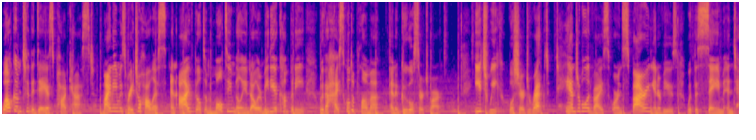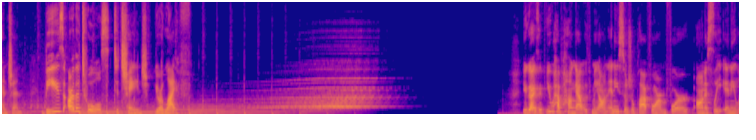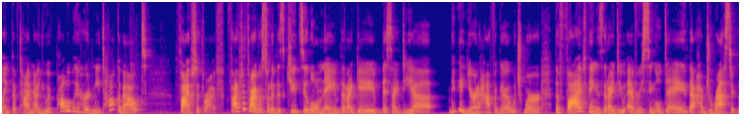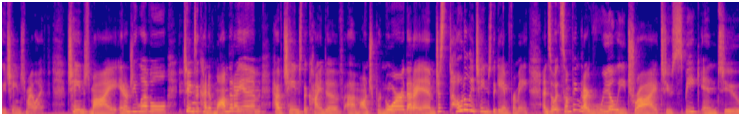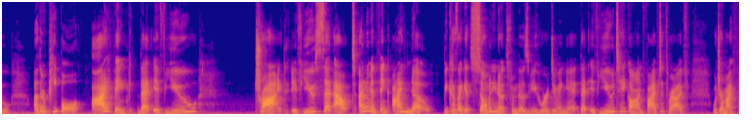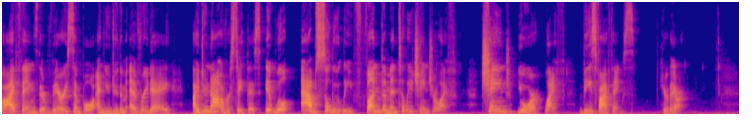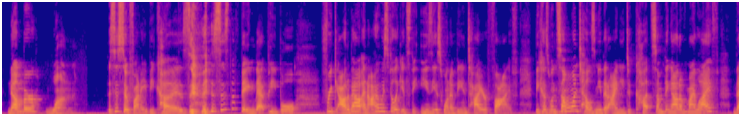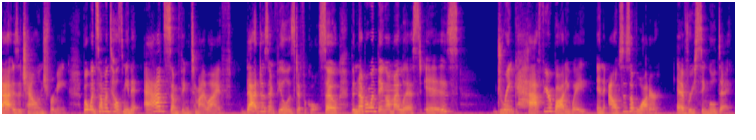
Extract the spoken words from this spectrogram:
Welcome to the Deus podcast. My name is Rachel Hollis, and I've built a multi million dollar media company with a high school diploma and a Google search bar. Each week, we'll share direct, tangible advice or inspiring interviews with the same intention. These are the tools to change your life. You guys, if you have hung out with me on any social platform for honestly any length of time now, you have probably heard me talk about Five to Thrive. Five to Thrive was sort of this cutesy little name that I gave this idea maybe a year and a half ago, which were the five things that I do every single day that have drastically changed my life, changed my energy level, changed the kind of mom that I am, have changed the kind of um, entrepreneur that I am, just totally changed the game for me. And so it's something that I really try to speak into other people. I think that if you tried, if you set out, I don't even think, I know because I get so many notes from those of you who are doing it that if you take on Five to Thrive, which are my five things, they're very simple, and you do them every day, I do not overstate this. It will absolutely fundamentally change your life. Change your life. These five things. Here they are. Number one. This is so funny because this is the thing that people freak out about. And I always feel like it's the easiest one of the entire five. Because when someone tells me that I need to cut something out of my life, that is a challenge for me. But when someone tells me to add something to my life, that doesn't feel as difficult. So the number one thing on my list is drink half your body weight in ounces of water every single day.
